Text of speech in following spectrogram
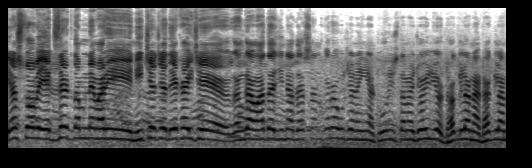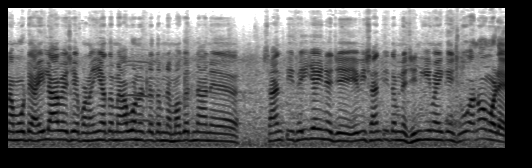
યસ તો હવે એક્ઝેક્ટ તમને મારી નીચે જે દેખાય છે ગંગા માતાજીના દર્શન કરાવું છે ને અહીંયા ટુરિસ્ટ તમે જોઈ લ્યો ઢગલાના ઢગલાના મોઢે આઈલા આવે છે પણ અહીંયા તમે આવો ને એટલે તમને મગજના અને શાંતિ થઈ જાય ને જે એવી શાંતિ તમને જિંદગીમાં ક્યાંય જોવા ન મળે,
